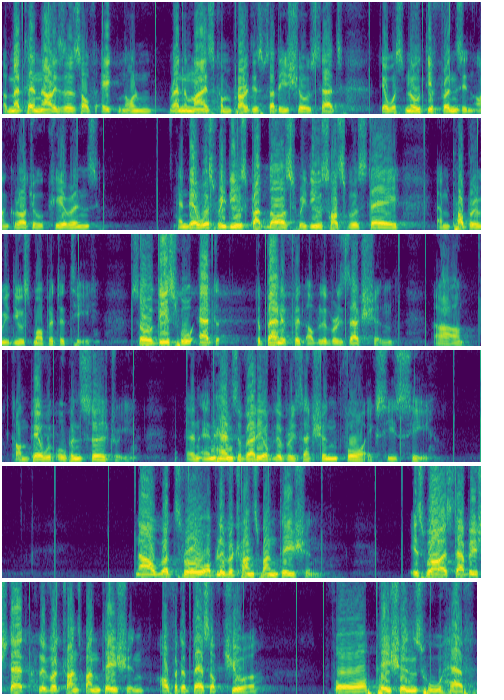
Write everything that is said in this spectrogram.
a meta-analysis of eight non-randomized comparative studies shows that there was no difference in oncological clearance, and there was reduced blood loss, reduced hospital stay, and probably reduced morbidity. So this will add the benefit of liver resection uh, compared with open surgery and enhance the value of liver resection for HCC. Now, what's the role of liver transplantation? It's well established that liver transplantation offers the best of cure for patients who have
